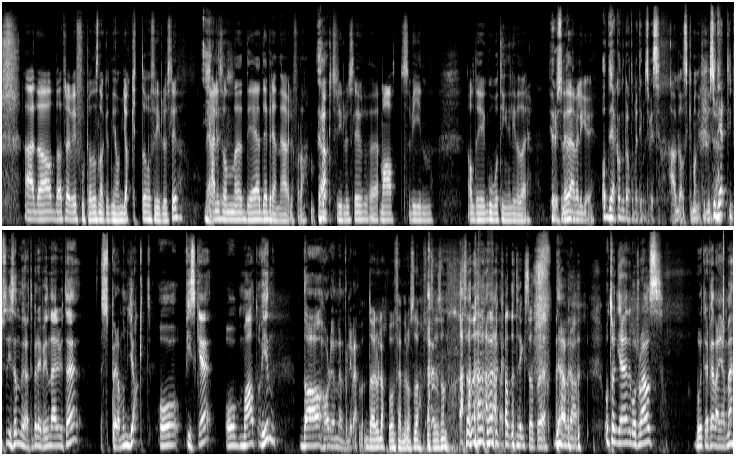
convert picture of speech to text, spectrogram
Nei, da, da, tror jeg vi fort hadde snakket mye om jakt og friluftsliv. Det, er liksom, det, det brenner jeg veldig for. da. Jakt, friluftsliv, mat, vin alle de gode tingene i livet der. det, det er veldig gøy. Og det kan du prate om i timevis. Ja, ganske mange timer. Så det er tips til de som møter Prøvin der ute. Spør han om jakt og fiske og mat og vin. Da har du en venn for livet. Da har du lagt på en femmer også, da. For å si det sånn. Så da kan det tenkes at det... det er bra. Og Torgeir Waterhouse, hvor treffer jeg deg hjemme?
